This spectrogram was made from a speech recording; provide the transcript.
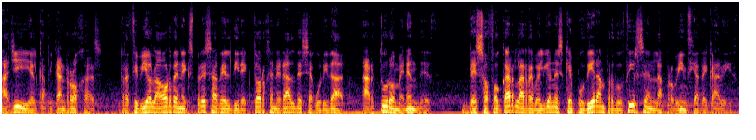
Allí el capitán Rojas recibió la orden expresa del director general de seguridad, Arturo Menéndez, de sofocar las rebeliones que pudieran producirse en la provincia de Cádiz.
